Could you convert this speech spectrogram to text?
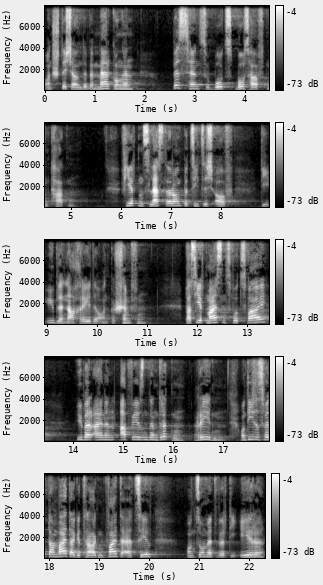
und stichelnde Bemerkungen bis hin zu boshaften Taten. Viertens, Lästerung bezieht sich auf die üble Nachrede und Beschimpfen. Passiert meistens, wo zwei über einen abwesenden Dritten reden. Und dieses wird dann weitergetragen, weitererzählt und somit wird die Ehre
